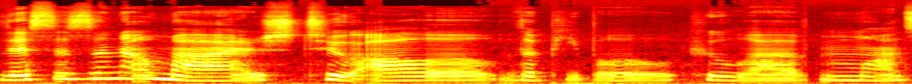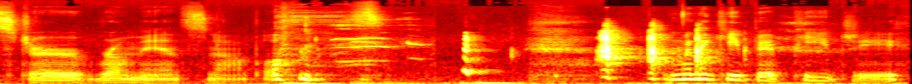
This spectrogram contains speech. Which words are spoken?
this is an homage to all the people who love monster romance novels. I'm gonna keep it PG.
